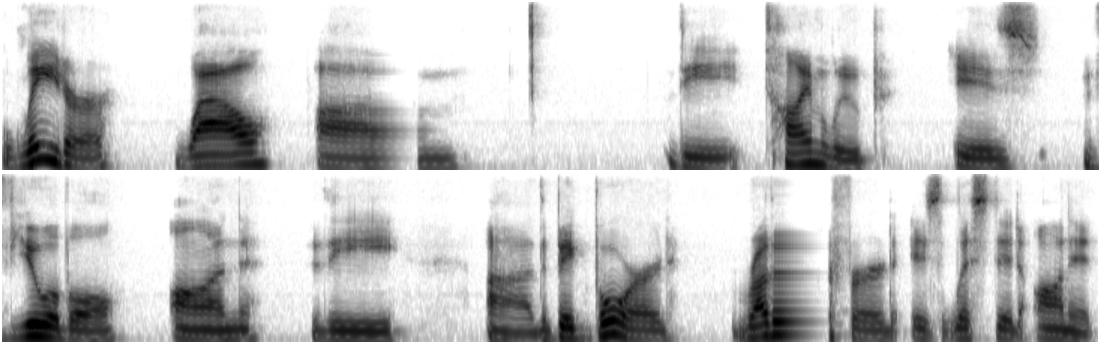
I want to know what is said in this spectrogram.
Later, while um, the time loop is viewable on the uh, the big board, Rutherford is listed on it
